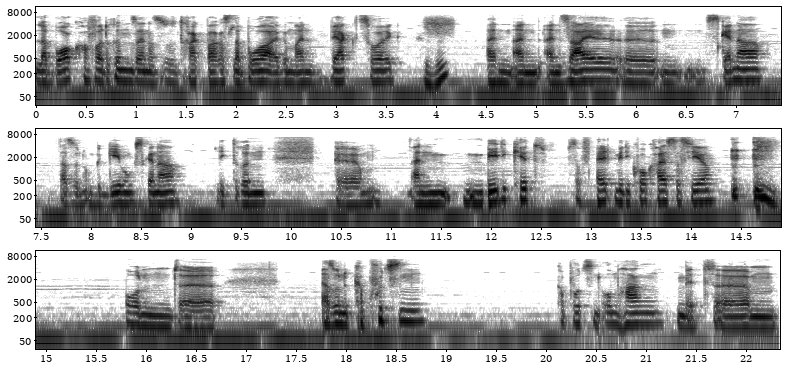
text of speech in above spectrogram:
Laborkoffer drin sein, also so ein tragbares Labor, allgemein Werkzeug. Mhm. Ein, ein, ein Seil, äh, ein Scanner, also ein Umgebungsscanner liegt drin. Ähm, ein Medikit, so Feldmedikok heißt das hier. Und äh, ja, so eine Kapuzen, Kapuzenumhang mit ähm,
